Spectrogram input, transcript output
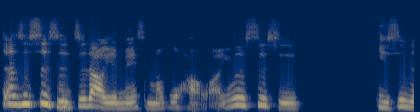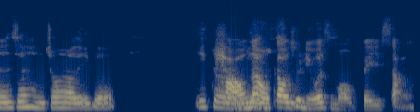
但是事实知道也没什么不好啊，因为事实也是人生很重要的一个一个。好，那我告诉你为什么我悲伤，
